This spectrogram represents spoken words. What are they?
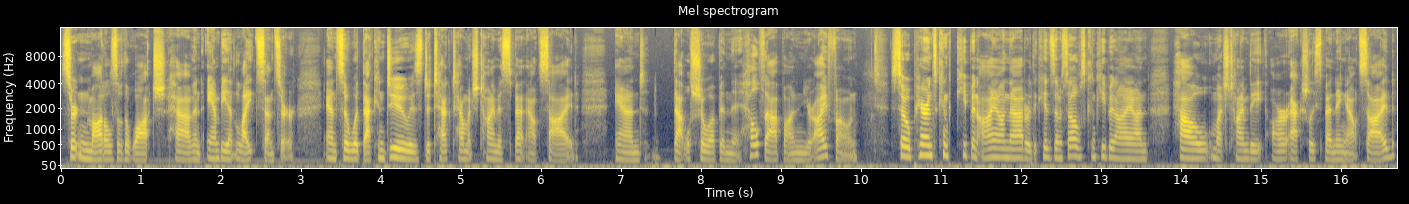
Certain models of the watch have an ambient light sensor. And so, what that can do is detect how much time is spent outside and that will show up in the health app on your iPhone. So parents can keep an eye on that, or the kids themselves can keep an eye on how much time they are actually spending outside.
